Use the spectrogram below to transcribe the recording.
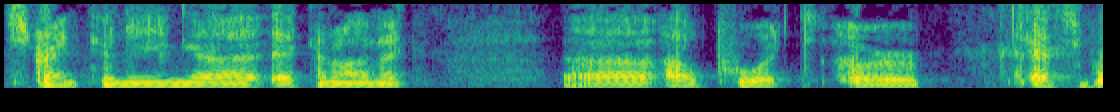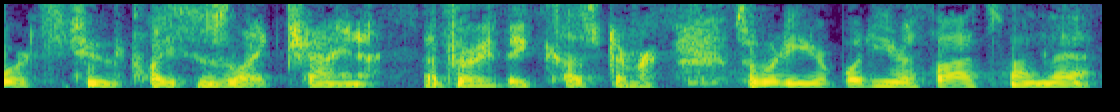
strengthening uh, economic uh, output or exports to places like China, a very big customer. So, what are your what are your thoughts on that?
